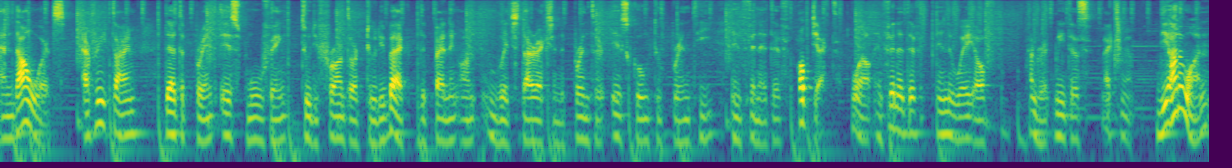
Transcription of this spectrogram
and downwards every time that the print is moving to the front or to the back, depending on which direction the printer is going to print the infinitive object. Well, infinitive in the way of 100 meters maximum. The other one,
